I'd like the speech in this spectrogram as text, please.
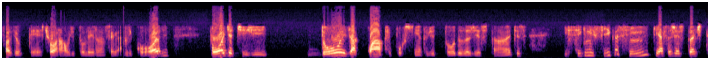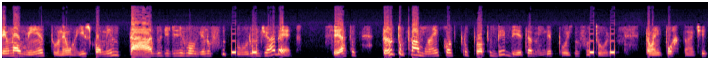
fazer o teste oral de tolerância à glicose. Pode atingir 2 a 4% de todas as gestantes, e significa sim que essa gestante tem um aumento, né, um risco aumentado de desenvolver no futuro um diabetes, certo? Tanto para a mãe quanto para o próprio bebê também depois no futuro. Então é importante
